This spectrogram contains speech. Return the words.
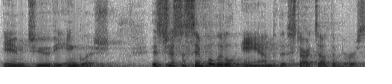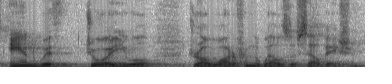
into the English. It's just a simple little and that starts out the verse and with joy you will draw water from the wells of salvation.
